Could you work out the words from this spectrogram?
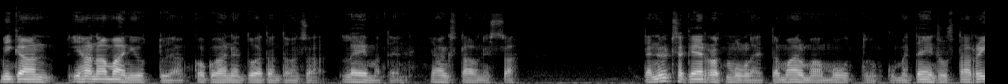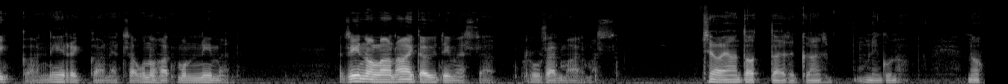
mikä on ihan avainjuttuja koko hänen tuotantonsa leimaten Youngstownissa. Että nyt sä kerrot mulle, että maailma on muuttunut, kun mä tein susta rikkaan, niin rikkaan, että sä unohat mun nimen. Ja siinä ollaan aika ytimessä Rusen maailmassa. Se on ihan totta ja se kyllä se niin kuin, no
